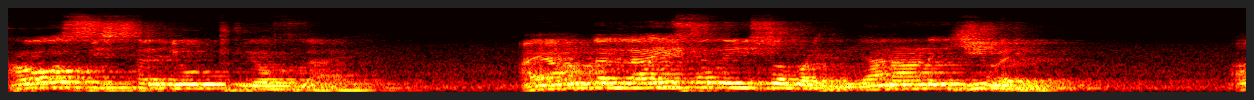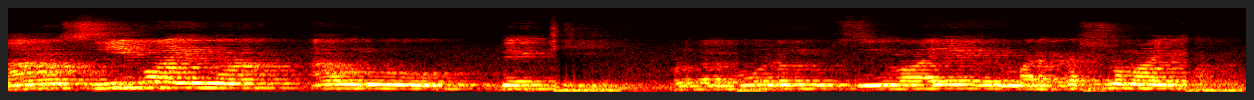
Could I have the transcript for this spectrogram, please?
cross is the new tree of life I am the life എന്ന് ഈശോ പറഞ്ഞു ഞാനാണ് ജീവൻ. ആ സ്ലീവ എന്ന ആ ഒരു വ്യക്തി നമ്മൾ പലപ്പോഴും സ്ലീവായെ ഒരു മരകഷ്ണമായി കാണും.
